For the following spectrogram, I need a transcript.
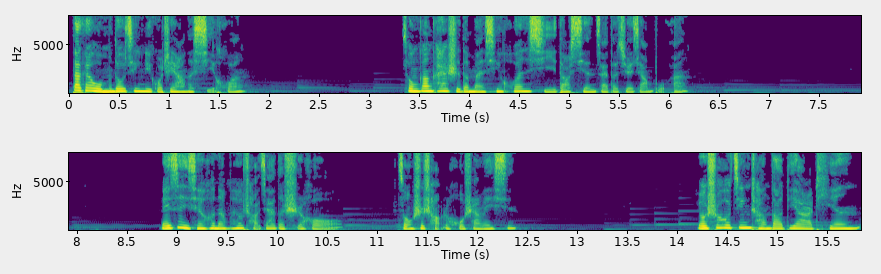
大概我们都经历过这样的喜欢，从刚开始的满心欢喜，到现在的倔强不安。梅子以前和男朋友吵架的时候，总是吵着互删微信，有时候经常到第二天、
